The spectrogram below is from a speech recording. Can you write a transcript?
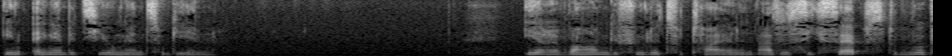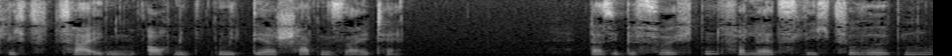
in enge Beziehungen zu gehen, ihre wahren Gefühle zu teilen, also sich selbst wirklich zu zeigen, auch mit, mit der Schattenseite, da sie befürchten, verletzlich zu wirken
